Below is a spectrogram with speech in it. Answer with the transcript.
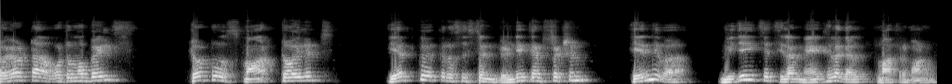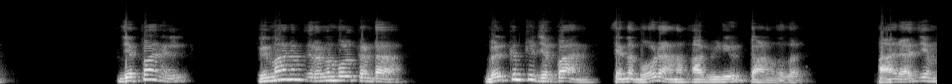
Toyota automobiles Toto smart toilet earth resistant building construction എന്നിവ വിജയിച്ച ചില മേഖലകൾ മാത്രമാണ്. ജപ്പാനിൽ വിമാനം ഇറങ്ങുമ്പോൾ കണ്ട വെൽക്കം ടു ജപ്പാൻ എന്ന ബോർഡാണ് ആ വീഡിയോയിൽ കാണുന്നത്. ആ രാജ്യം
